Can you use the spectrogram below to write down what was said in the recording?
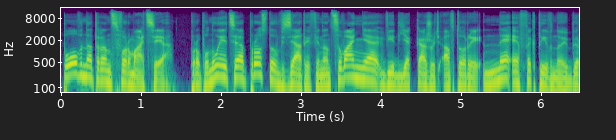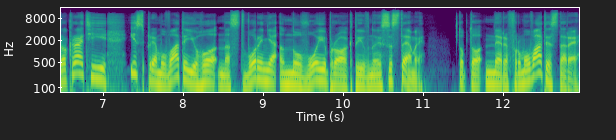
повна трансформація. Пропонується просто взяти фінансування від, як кажуть автори, неефективної бюрократії і спрямувати його на створення нової проактивної системи. Тобто не реформувати старе,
